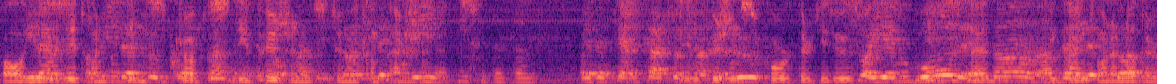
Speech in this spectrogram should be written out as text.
Paul uses it when he instructs the Ephesians to be compassionate. In Ephesians 4.32, instead, be kind to one another,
